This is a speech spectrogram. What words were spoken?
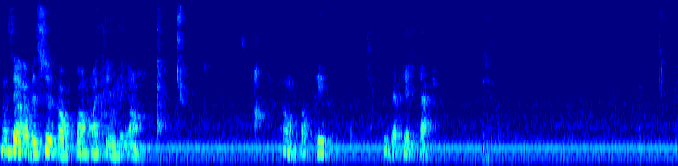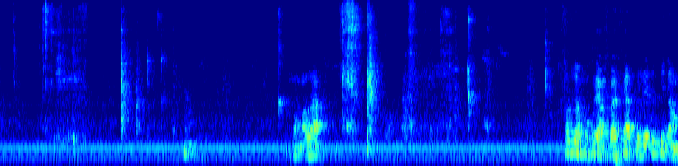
มาเจอกับไปซื้อเขากล้องมากินพี่น้องห้องเขา พริก มันจะเผ็ดจัดอืมของอละเขาจะหมกแหลมกระแทบไปเลยทุกพี่น้อง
